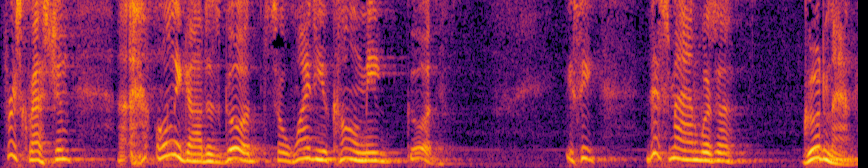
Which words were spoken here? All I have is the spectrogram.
First question Only God is good, so why do you call me good? You see, this man was a good man.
